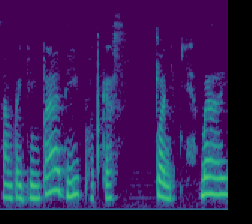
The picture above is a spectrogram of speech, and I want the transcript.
Sampai jumpa di podcast selanjutnya. Bye.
